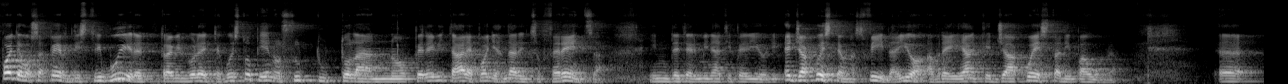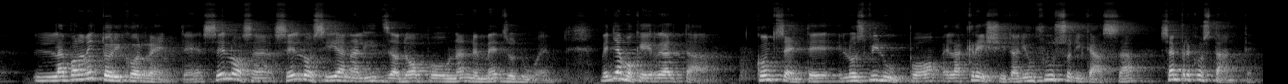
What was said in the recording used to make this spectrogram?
poi devo saper distribuire, tra virgolette, questo pieno su tutto l'anno per evitare poi di andare in sofferenza in determinati periodi. E già questa è una sfida, io avrei anche già questa di paura. Eh, L'abbonamento ricorrente, se lo, se lo si analizza dopo un anno e mezzo, due, vediamo che in realtà consente lo sviluppo e la crescita di un flusso di cassa sempre costante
